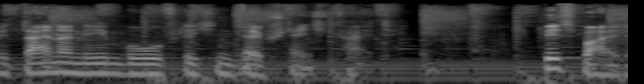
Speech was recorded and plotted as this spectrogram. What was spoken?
mit deiner nebenberuflichen Selbstständigkeit. Bis bald.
